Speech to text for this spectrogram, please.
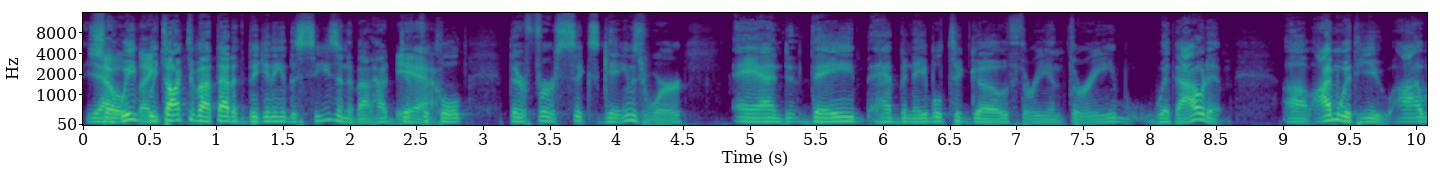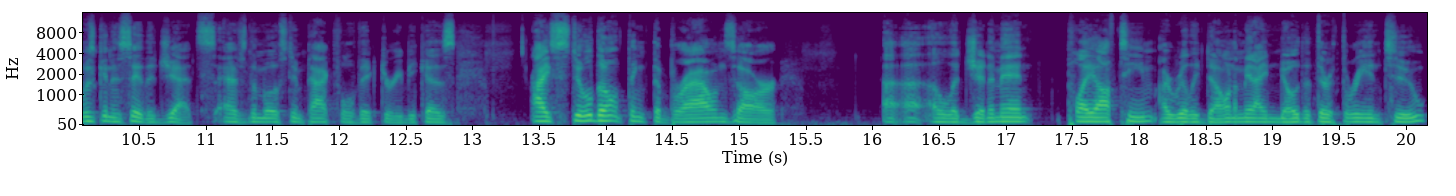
Yeah, So, we, like, we talked about that at the beginning of the season about how Yeah. difficult their first six games were, and they have been able to go three and three without him. Um, I'm with you. I was going to say the Jets as the most impactful victory because I still don't think the Browns are a- a, legitimate playoff team. I really don't. I mean, I know that they're three and two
